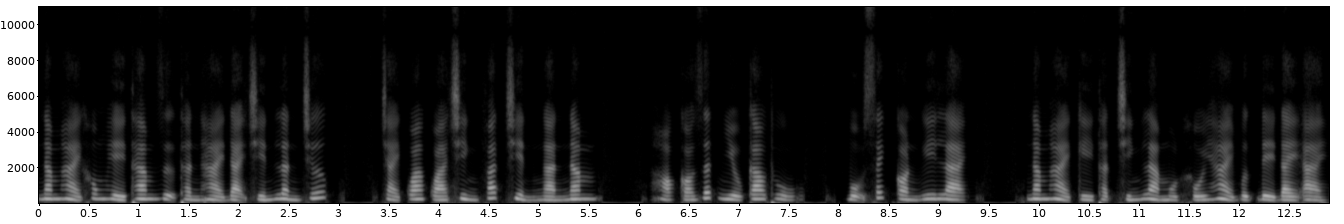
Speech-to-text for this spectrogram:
Nam Hải không hề tham dự thần hải đại chiến lần trước. Trải qua quá trình phát triển ngàn năm, họ có rất nhiều cao thủ. Bộ sách còn ghi lại, Nam Hải kỳ thật chính là một khối hải vực để đầy ải.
